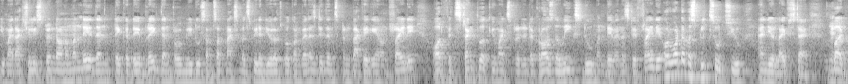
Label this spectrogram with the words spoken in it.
You might actually sprint on a monday then take a day break then probably do some sub maximal speed endurance work on wednesday then sprint back again on friday. Or if it's strength work you might spread it across the weeks do monday wednesday friday or whatever split suits you and your lifestyle. But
